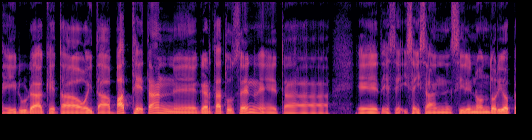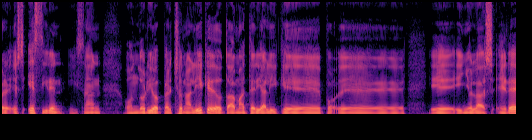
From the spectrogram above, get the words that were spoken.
irurak eta hogeita batetan e, gertatu zen eta e, ez, izan ziren ondorio, ez, ez ziren, izan ondorio pertsonalik edo eta materialik e, e, inolaz ere,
